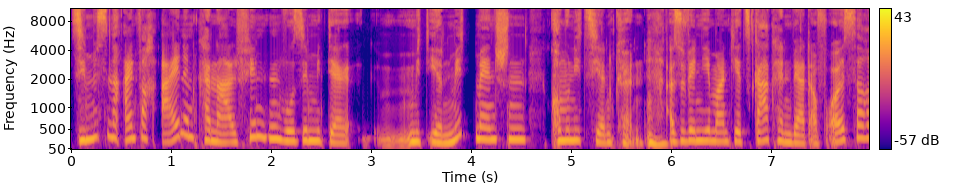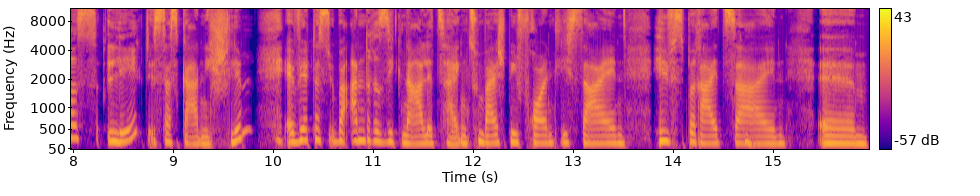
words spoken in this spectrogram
Sie müssen einfach einen Kanal finden, wo Sie mit der, mit Ihren Mitmenschen kommunizieren können. Mhm. Also wenn jemand jetzt gar keinen Wert auf Äußeres legt, ist das gar nicht schlimm. Er wird das über andere Signale zeigen, zum Beispiel freundlich sein, hilfsbereit sein, mhm. ähm,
